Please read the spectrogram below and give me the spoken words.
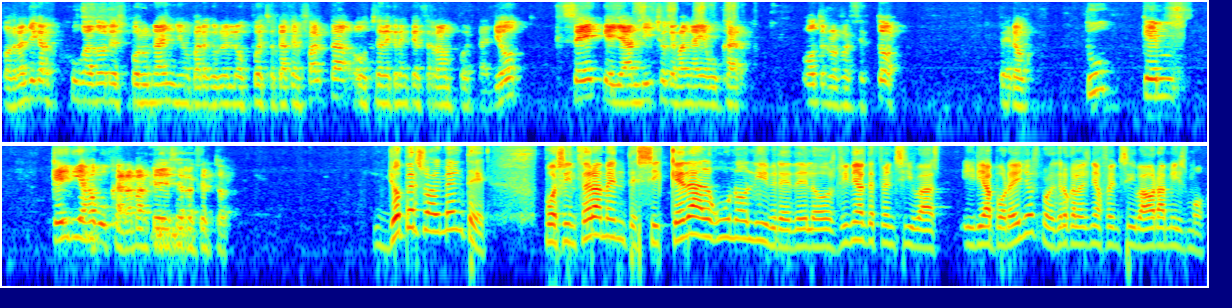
¿podrán llegar jugadores por un año para cubrir los puestos que hacen falta o ustedes creen que cerraron puertas? Yo sé que ya han dicho que van a ir a buscar otro receptor, pero tú, ¿qué, qué irías a buscar aparte de ese receptor? Yo personalmente, pues sinceramente, si queda alguno libre de las líneas defensivas, iría por ellos, porque creo que la línea ofensiva ahora mismo,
